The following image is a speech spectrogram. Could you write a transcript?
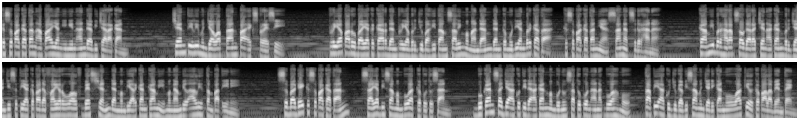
Kesepakatan apa yang ingin Anda bicarakan? Chen Tili menjawab tanpa ekspresi. Pria parubaya kekar dan pria berjubah hitam saling memandang dan kemudian berkata, kesepakatannya sangat sederhana. Kami berharap saudara Chen akan berjanji setia kepada Firewolf Bastion dan membiarkan kami mengambil alih tempat ini. Sebagai kesepakatan, saya bisa membuat keputusan. Bukan saja aku tidak akan membunuh satupun anak buahmu, tapi aku juga bisa menjadikanmu wakil kepala benteng.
